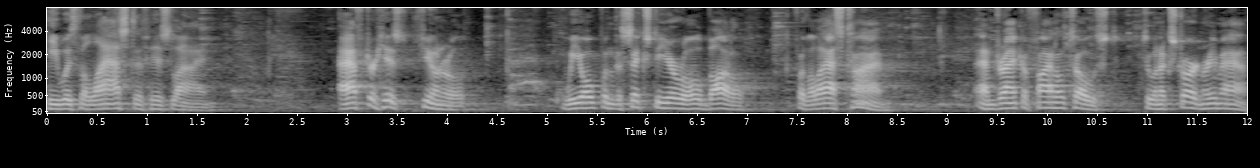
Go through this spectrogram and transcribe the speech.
he was the last of his line. After his funeral, we opened the 60 year old bottle for the last time and drank a final toast to an extraordinary man.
